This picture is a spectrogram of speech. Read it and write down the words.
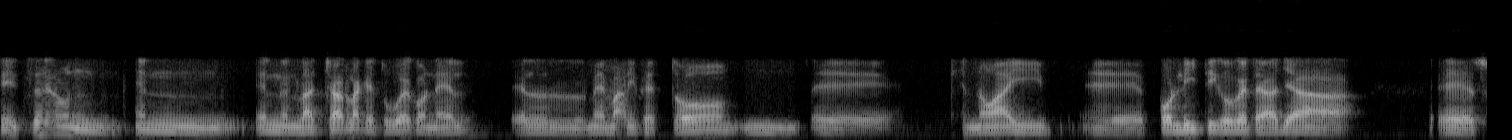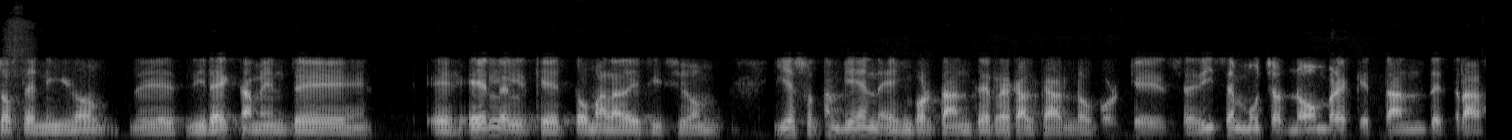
Sí, en, en, la charla que tuve con él, él me manifestó mm, eh, que no hay eh, político que te haya eh, sostenido directamente. Es él el que toma la decisión y eso también es importante recalcarlo porque se dicen muchos nombres que están detrás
